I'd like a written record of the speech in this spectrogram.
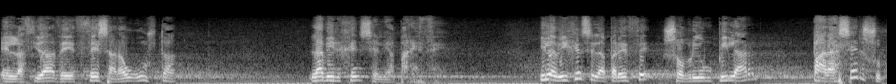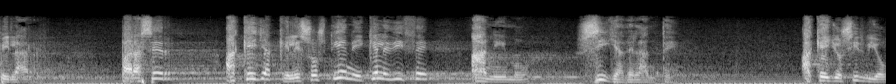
en la ciudad de César Augusta, la Virgen se le aparece. Y la Virgen se le aparece sobre un pilar para ser su pilar, para ser aquella que le sostiene y que le dice, ánimo, sigue adelante. Aquello sirvió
